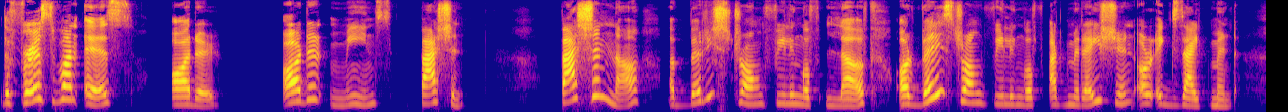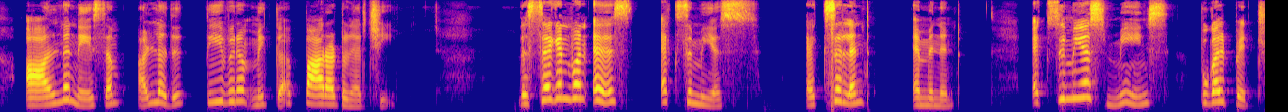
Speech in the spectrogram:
The first one is ardor. Ardor means passion Passion now a very strong feeling of love or very strong feeling of admiration or excitement. ஆழ்ந்த நேசம் அல்லது தீவிரம் மிக்க பாராட்டுணர்ச்சி The second one is eximious. Excellent, eminent. Eximious means புகழ்பெற்ற.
